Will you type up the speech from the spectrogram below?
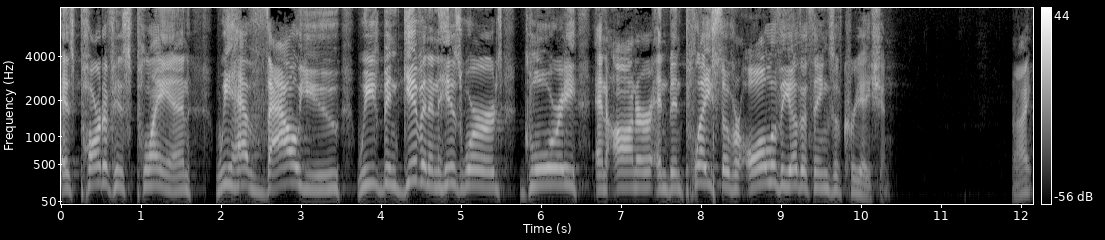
as part of His plan. We have value. We've been given, in His words, glory and honor and been placed over all of the other things of creation. Right?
